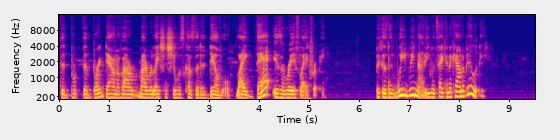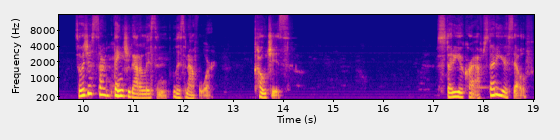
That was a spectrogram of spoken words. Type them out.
the the breakdown of our my relationship was because of the devil. Like that is a red flag for me. Because we we not even taking accountability. So it's just certain things you gotta listen listen out for. Coaches, Study your craft, study yourself,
